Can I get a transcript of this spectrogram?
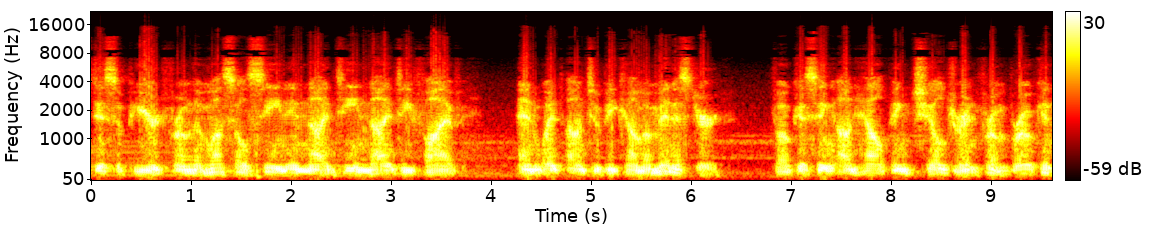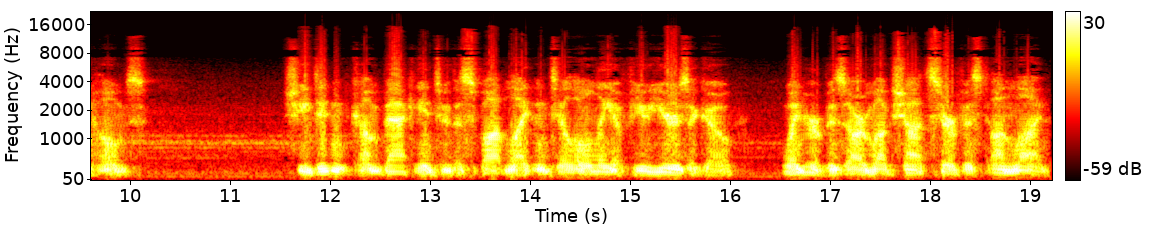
Disappeared from the muscle scene in 1995 and went on to become a minister, focusing on helping children from broken homes. She didn't come back into the spotlight until only a few years ago, when her bizarre mugshot surfaced online.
